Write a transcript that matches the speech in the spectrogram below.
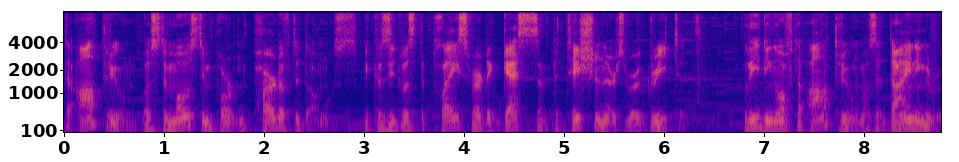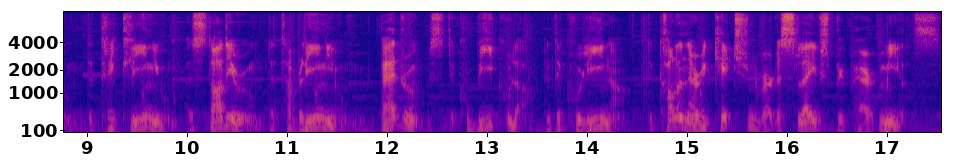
The atrium was the most important part of the domus, because it was the place where the guests and petitioners were greeted. Leading off the atrium was a dining room, the triclinium, a study room, the tablinium, bedrooms, the cubicula and the culina, the culinary kitchen where the slaves prepared meals.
